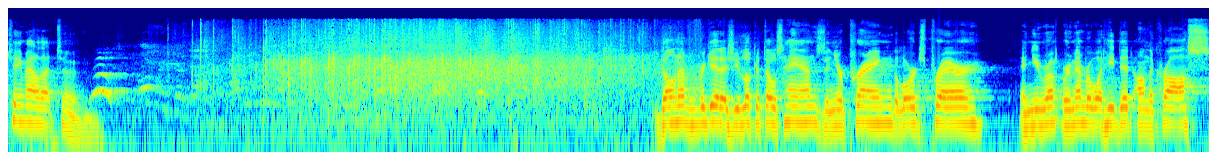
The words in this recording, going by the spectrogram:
came out of that tomb. Don't ever forget as you look at those hands and you're praying the Lord's Prayer and you remember what He did on the cross,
